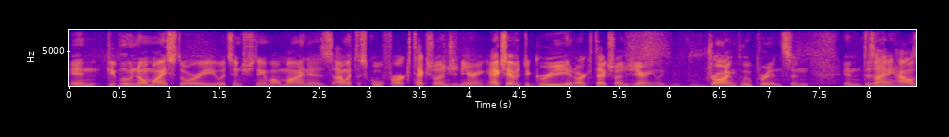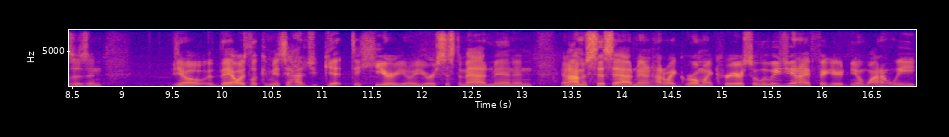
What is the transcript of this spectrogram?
and people who know my story, what's interesting about mine is I went to school for architectural engineering. I actually have a degree in architectural engineering, like drawing blueprints and, and designing houses. And you know, they always look at me and say, how did you get to here? You know, you're a system admin and, and I'm a sysadmin, and how do I grow my career? So Luigi and I figured, you know, why don't we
